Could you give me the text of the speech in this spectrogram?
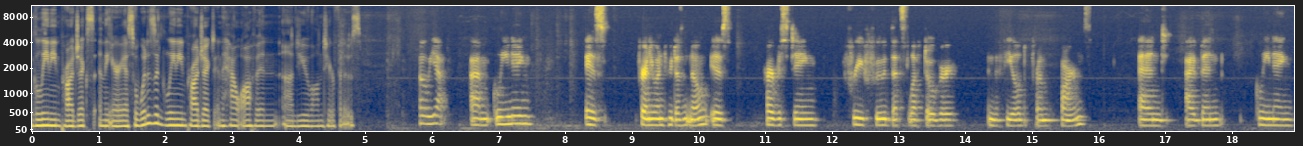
gleaning projects in the area. So, what is a gleaning project, and how often uh, do you volunteer for those? Oh yeah, um, gleaning is for anyone who doesn't know is harvesting free food that's left over in the field from farms, and I've been gleaning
